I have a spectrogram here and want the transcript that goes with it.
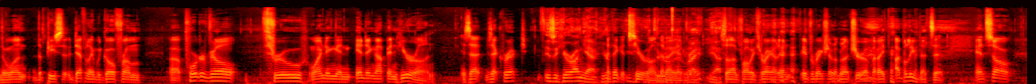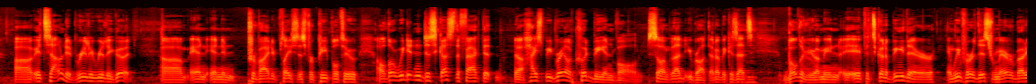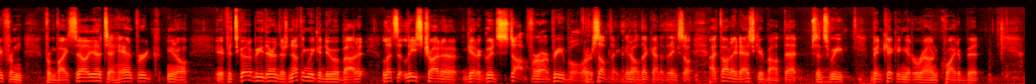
The one, the piece that definitely would go from uh, Porterville through winding and ending up in Huron. Is that is that correct? Is it Huron? Yeah. Hur- I think it's Huron that I had. Right, yeah. So I'm probably throwing out in- information I'm not sure of, but I, I believe that's it. And so uh, it sounded really, really good. Um, and, and and provided places for people to, although we didn't discuss the fact that uh, high-speed rail could be involved. So I'm glad that you brought that up because that's both of you. I mean, if it's going to be there, and we've heard this from everybody from from Visalia to Hanford, you know, if it's going to be there and there's nothing we can do about it, let's at least try to get a good stop for our people or something, you know, that kind of thing. So I thought I'd ask you about that since we've been kicking it around quite a bit.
